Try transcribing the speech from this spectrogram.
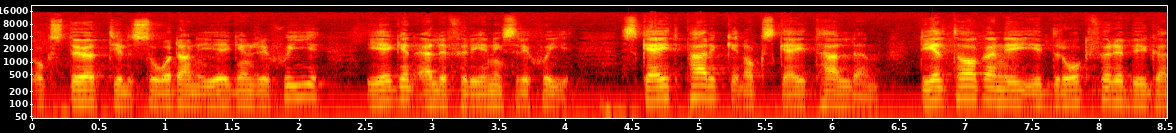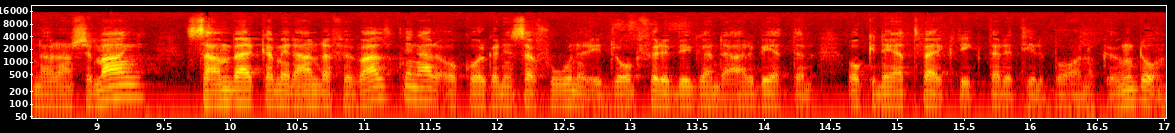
och stöd till sådan i egen regi, egen eller föreningsregi, skateparken och skatehallen, deltagande i drogförebyggande arrangemang, samverka med andra förvaltningar och organisationer i drogförebyggande arbeten och nätverk riktade till barn och ungdom.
